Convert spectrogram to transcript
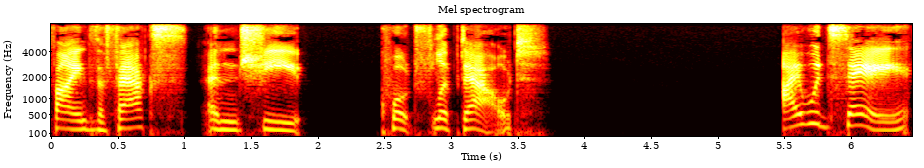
find the facts and she quote flipped out, I would say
